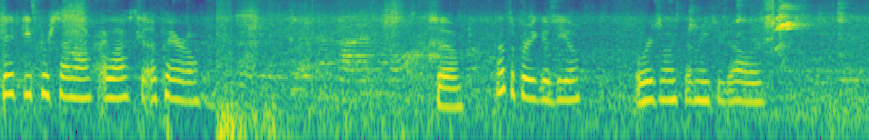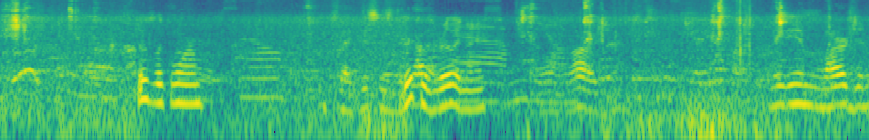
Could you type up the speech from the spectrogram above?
50% off Alaska apparel. So, that's a pretty good deal. Originally $72. Those look warm. Looks like this is the This is color. really nice. large. Medium, large, and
